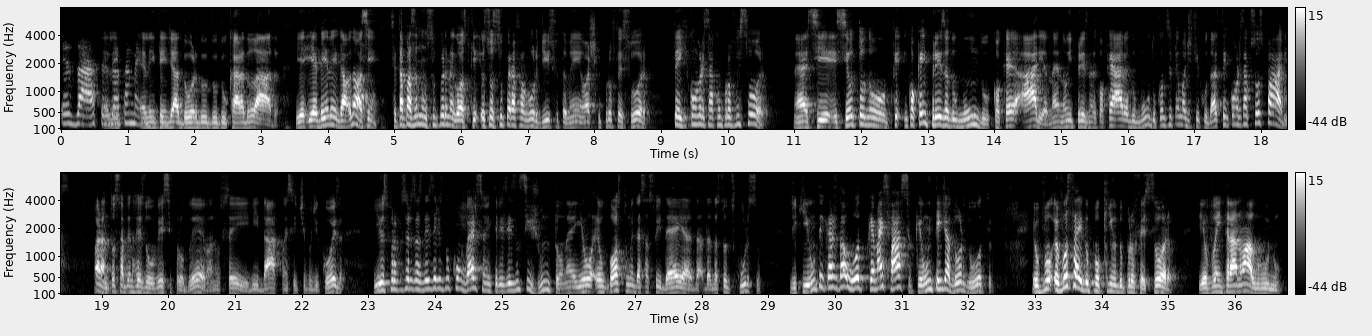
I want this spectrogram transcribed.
Exato, exatamente. Ela, ela entende a dor do, do, do cara do lado. E, e, é bem legal. Não, assim, você tá passando um super negócio, porque eu sou super a favor disso também. Eu acho que professor tem que conversar com o professor. Né? Se, se eu tô no. Em qualquer empresa do mundo, qualquer área, né? Não empresa, mas qualquer área do mundo, quando você tem uma dificuldade, você tem que conversar com seus pares. Olha, não estou sabendo resolver esse problema, não sei lidar com esse tipo de coisa. E os professores, às vezes, eles não conversam entre eles, eles não se juntam, né? E eu, eu gosto muito dessa sua ideia, da, da, da seu discurso, de que um tem que ajudar o outro, porque é mais fácil, porque um entende a dor do outro. Eu vou, eu vou sair do pouquinho do professor e eu vou entrar no aluno,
